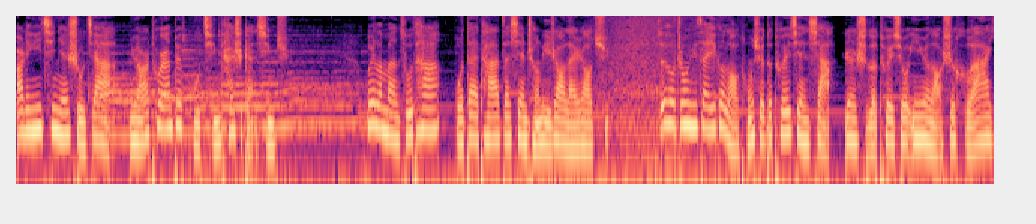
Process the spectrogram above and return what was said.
二零一七年暑假，女儿突然对古琴开始感兴趣。为了满足她，我带她在县城里绕来绕去，最后终于在一个老同学的推荐下，认识了退休音乐老师何阿姨。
